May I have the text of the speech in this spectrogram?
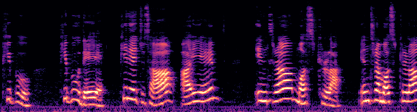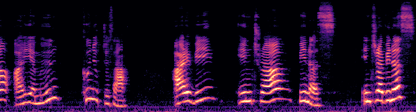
피부, 피부 내에 핀의 주사 IM intramuscular, intramuscular IM은 근육 주사 IV intravenous, intravenous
